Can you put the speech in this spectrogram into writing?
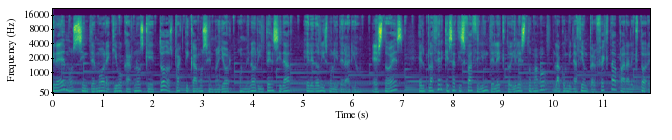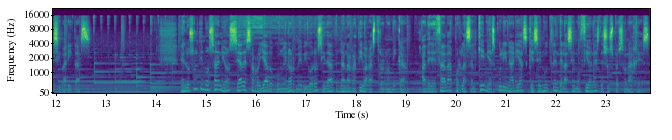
Creemos, sin temor a equivocarnos, que todos practicamos en mayor o menor intensidad el hedonismo literario, esto es, el placer que satisface el intelecto y el estómago, la combinación perfecta para lectores y varitas. En los últimos años se ha desarrollado con enorme vigorosidad la narrativa gastronómica, aderezada por las alquimias culinarias que se nutren de las emociones de sus personajes,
